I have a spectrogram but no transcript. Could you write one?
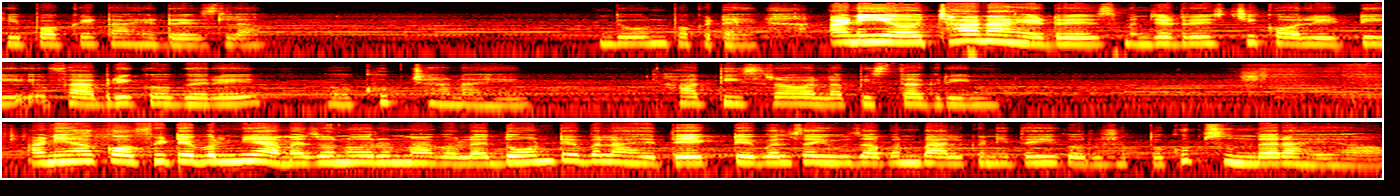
की पॉकेट आहे ड्रेसला दोन पॉकेट आहे. आणि छान आहे ड्रेस म्हणजे ड्रेसची क्वालिटी फॅब्रिक वगैरे खूप छान आहे. हा तिसरावाला पिस्ता ग्रीन आणि हा कॉफी टेबल मी ॲमेझॉनवरून मागवला आहे दोन टेबल आहे ते एक टेबलचा यूज आपण बाल्कनीतही करू शकतो. खूप सुंदर आहे हा.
